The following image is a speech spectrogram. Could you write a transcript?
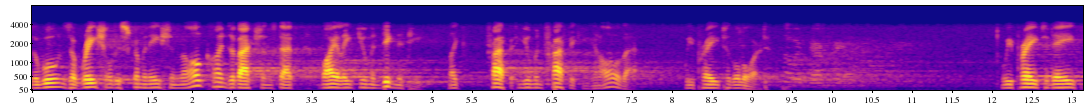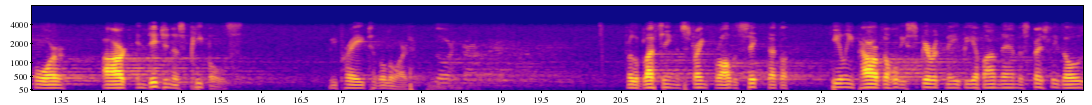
the wounds of racial discrimination and all kinds of actions that violate human dignity, like traffic, human trafficking and all of that. We pray to the Lord. We pray today for our indigenous peoples. We pray to the Lord. For the blessing and strength for all the sick, that the healing power of the Holy Spirit may be upon them, especially those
